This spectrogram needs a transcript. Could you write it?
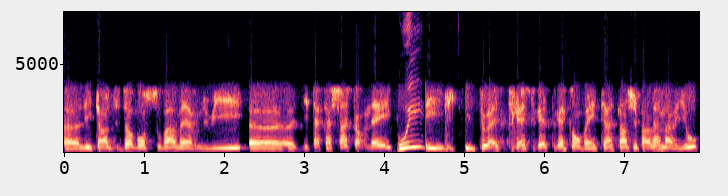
Euh, les candidats vont souvent vers lui. Euh, il est attachant, Corneille. Oui. Et il, peut être très, très, très convaincant. Quand j'ai parlé à Mario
